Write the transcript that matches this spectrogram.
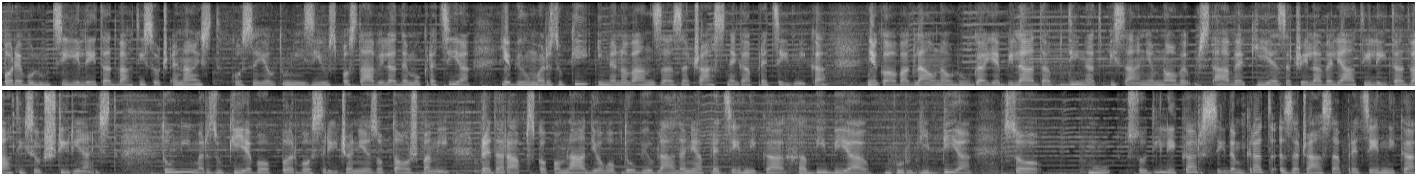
Po revoluciji leta 2011, ko se je v Tuniziji vzpostavila demokracija, je bil Marzuki imenovan za začasnega predsednika. Njegova glavna vloga je bila, da bdi nad pisanjem nove ustave, ki je začela veljati leta 2014. To ni Marzukijevo prvo srečanje z obtožbami. Pred arabsko pomladjo v obdobju vladanja predsednika Habibija Burgibija so mu sodili kar sedemkrat, za časa predsednika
